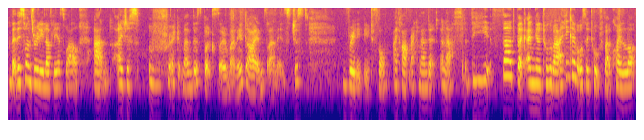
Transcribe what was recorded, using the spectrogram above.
But this one's really lovely as well, and I just recommend this book so many times, and it's just really beautiful. I can't recommend it enough. The third book I'm going to talk about, I think I've also talked about quite a lot.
